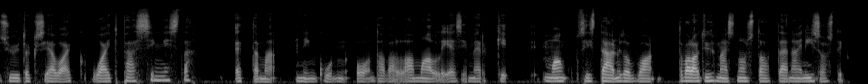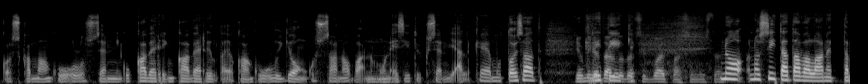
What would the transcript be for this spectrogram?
syytöksiä vaikka white passingista, että mä niin kuin oon tavallaan malliesimerkki mä oon, siis tämä nyt on vaan tavallaan tyhmäis nostaa tämä näin isosti, koska mä oon kuullut sen niin kaverin kaverilta, joka on kuullut jonkun sanovan mun mm. esityksen jälkeen. Mutta toisaalta ja mitä kritiikki... No, no sitä tavallaan, että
